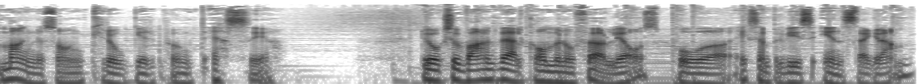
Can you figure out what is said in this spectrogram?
magnussonkroger.se du är också varmt välkommen att följa oss på exempelvis Instagram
